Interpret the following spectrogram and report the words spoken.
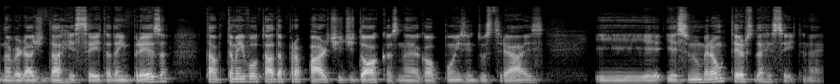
na verdade, da receita da empresa está também voltada para a parte de docas, né, galpões industriais, e, e, esse número é um terço da receita, né?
